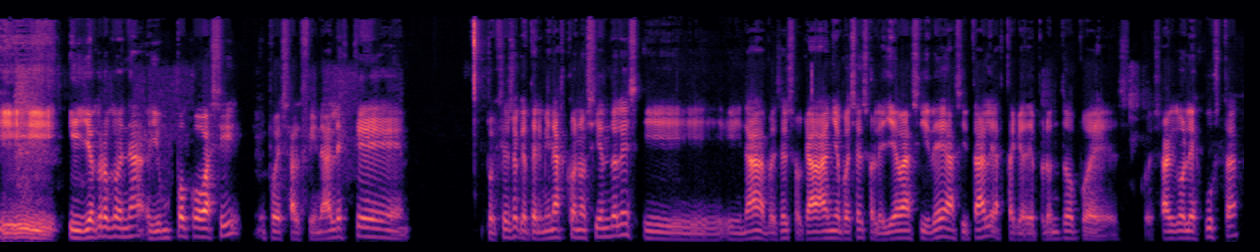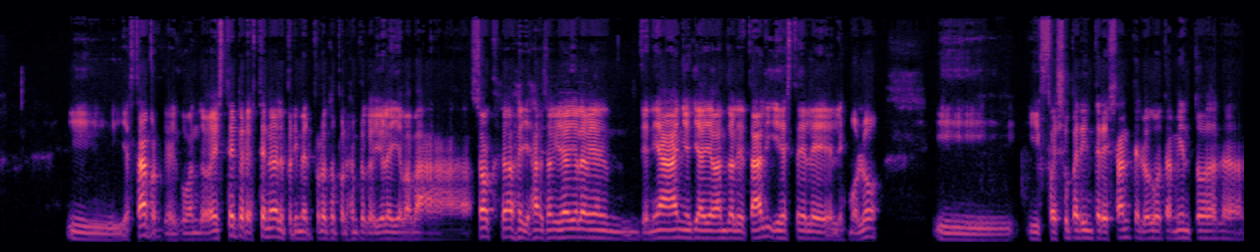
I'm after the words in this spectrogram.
Y, y, yo creo que y un poco así, pues al final es que, pues eso, que terminas conociéndoles y, y, nada, pues eso, cada año pues eso, le llevas ideas y tal, hasta que de pronto pues, pues algo les gusta y ya está, porque cuando este, pero este no es el primer proto, por ejemplo, que yo le llevaba a Sock, ya, ya, yo le había, tenía años ya llevándole tal y este le, les moló. Y, y, fue súper interesante luego también todo la,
